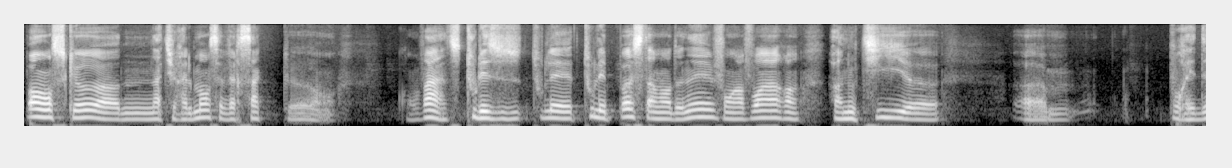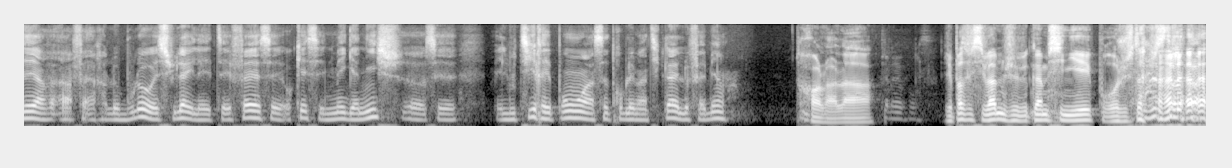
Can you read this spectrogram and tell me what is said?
pense que euh, naturellement, c'est vers ça qu'on va. Tous les, tous, les, tous les postes, à un moment donné, vont avoir un, un outil euh, pour aider à, à faire le boulot. Et celui-là, il a été fait. C'est OK, c'est une méga niche. mais l'outil répond à cette problématique-là. Il le fait bien. Oh là là. J'ai pas de festival, mais je vais quand même signer pour juste. Juste, euh,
